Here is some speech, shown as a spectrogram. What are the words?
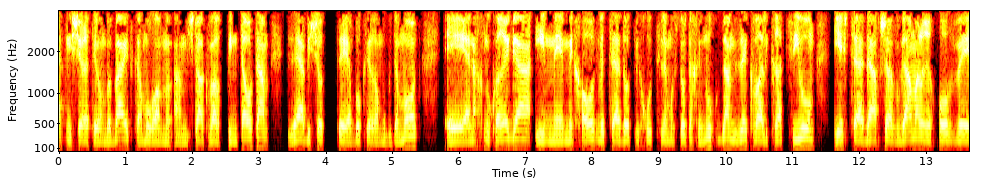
את נשארת היום בבית, כאמור המ- המשטרה כבר פינתה אותם, זה היה בשעות אה, הבוקר המוקדמות. אה, אנחנו כרגע עם אה, מחאות וצעדות מחוץ למוסדות החינוך, גם זה כבר לקראת סיום, יש צעדה עכשיו גם על רחוב אה,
